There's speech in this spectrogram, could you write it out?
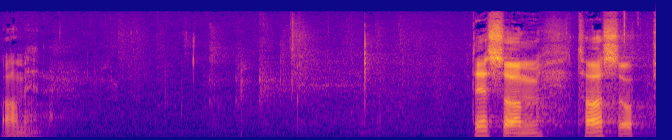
Amen. Det som tas opp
